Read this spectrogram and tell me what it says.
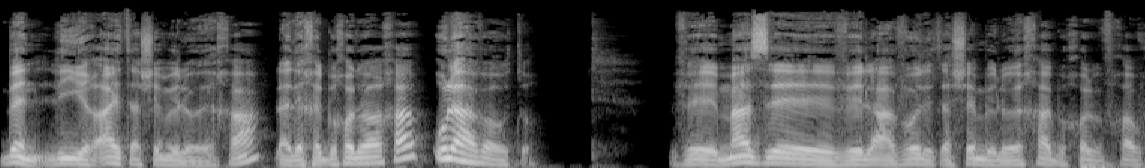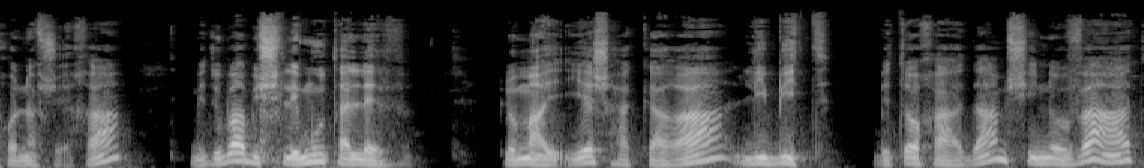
בין ליראה את השם אלוהיך, ללכת בכל דרכיו, ולאהבה אותו. ומה זה ולעבוד את השם אלוהיך בכל לבבך ובכל נפשך? מדובר בשלמות הלב. כלומר, יש הכרה ליבית בתוך האדם שהיא נובעת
